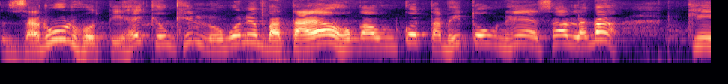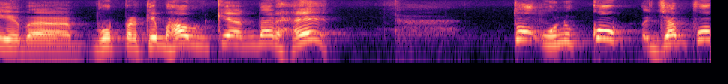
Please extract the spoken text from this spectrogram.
ज़रूर होती है, क्योंकि लोगों ने बताया होगा उनको, तभी तो उन्हें ऐसा लगा कि वो प्रतिभा उनके अंदर है। तो उनको जब वो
